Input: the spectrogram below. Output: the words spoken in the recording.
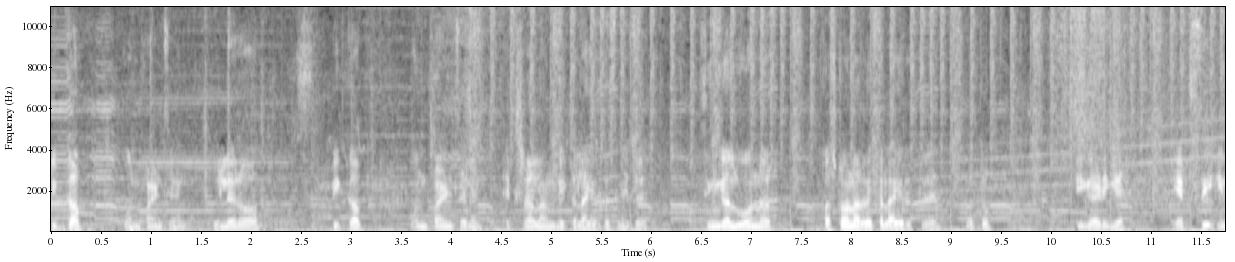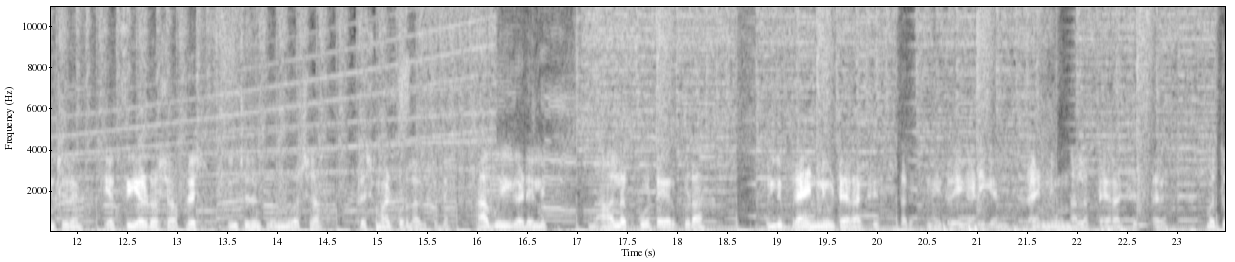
pickup one point seven Bolero pickup one point seven extra long vehicle ಆಗಿರುತ್ತೆ ಸ್ನೇಹಿತರೆ. Single owner first owner vehicle ಆಗಿರುತ್ತದೆ ಮತ್ತು ಈ ಗಾಡಿಗೆ F C insurance F C ಎರಡು ವರ್ಷ ಫ್ರೆಶ್ ಇನ್ಶೂರೆನ್ಸ್ ಒಂದು ವರ್ಷ ಫ್ರೆಶ್ ಮಾಡಿಕೊಡಲಾಗುತ್ತದೆ. ಹಾಗೂ ಈ ಗಾಡಿಯಲ್ಲಿ ನಾಲ್ಕು ಟೈರ್ ಕೂಡ ಫುಲ್ಲಿ ಬ್ರ್ಯಾಂಡ್ ನ್ಯೂ ಟೈರ್ ಹಾಕ್ಸಿರ್ತಾರೆ ಸ್ನೇಹಿತರೆ ಈ ಗಾಡಿಗೆ. ಬ್ರ್ಯಾಂಡ್ ನ್ಯೂ ನಾಲ್ಕು ಟೈರ್ ಹಾಕ್ಸಿರ್ತಾರೆ. ಮತ್ತು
